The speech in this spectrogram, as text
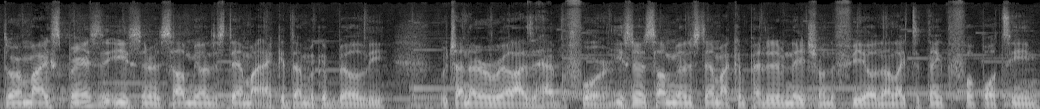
During my experience at Eastern, it's helped me understand my academic ability, which I never realized I had before. Eastern has helped me understand my competitive nature on the field, and I'd like to thank the football team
